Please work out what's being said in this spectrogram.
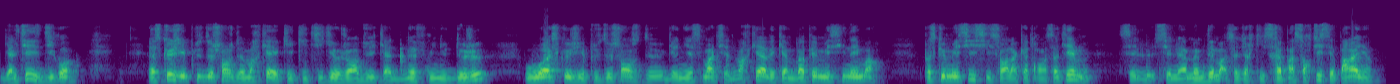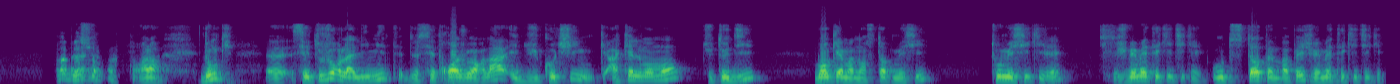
Galtier, il se dit quoi? Est-ce que j'ai plus de chances de marquer avec Ekitike aujourd'hui qu'à 9 minutes de jeu? Ou est-ce que j'ai plus de chances de gagner ce match et de marquer avec Mbappé, Messi, Neymar? Parce que Messi, s'il sort à la 87e, c'est la même démarche. C'est-à-dire qu'il ne serait pas sorti, c'est pareil. Hein. bien sûr. Euh, voilà. Donc, euh, c'est toujours la limite de ces trois joueurs-là et du coaching. À quel moment tu te dis, bon, ok, maintenant stop Messi, tout Messi qu'il est, je vais mettre Ekitike. Ou stop Mbappé, je vais mettre Ekitike.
